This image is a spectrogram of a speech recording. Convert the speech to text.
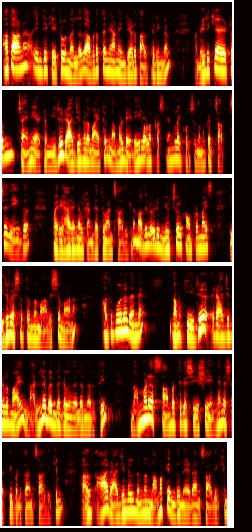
അതാണ് ഇന്ത്യയ്ക്ക് ഏറ്റവും നല്ലത്. അവിടെ തന്നെയാണ് ഇന്ത്യയുടെ താല്പര്യങ്ങൾ. അമേരിക്കയായിട്ടും ചൈനയായിട്ടും ഇരു രാജ്യങ്ങളുമായിട്ടും നമ്മളുടെ ഇടയിലുള്ള പ്രശ്നങ്ങളെക്കുറിച്ച് നമുക്ക് ചർച്ച ചെയ്ത് പരിഹാരങ്ങൾ കണ്ടെത്തുവാൻ സാധിക്കണം. അതിലൊരു മ്യൂച്വൽ കോംപ്രമൈസ് ഇരുവശത്തു നിന്നും ആവശ്യമാണ്. അതുപോലെ തന്നെ നമുക്ക് ഇരു രാജ്യങ്ങളുമായി നല്ല ബന്ധങ്ങൾ നിലനിർത്തി നമ്മുടെ സാമ്പത്തിക ശേഷി എങ്ങനെ ശക്തിപ്പെടുത്താൻ സാധിക്കും? അത് ആ രാജ്യങ്ങളിൽ നിന്ന് നമുക്ക് എന്ത് നേടാൻ സാധിക്കും?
